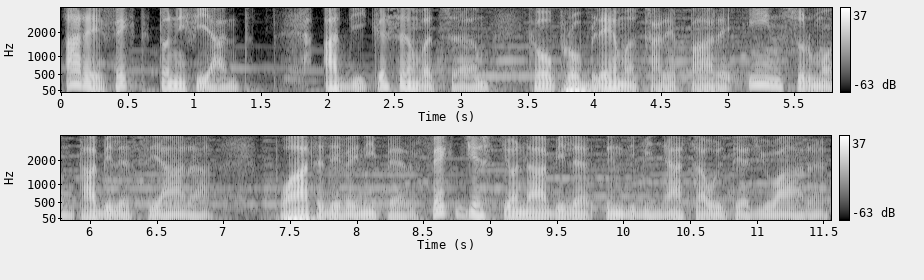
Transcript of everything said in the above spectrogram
are efect tonifiant, adică să învățăm că o problemă care pare insurmontabilă seara poate deveni perfect gestionabilă în dimineața ulterioară.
